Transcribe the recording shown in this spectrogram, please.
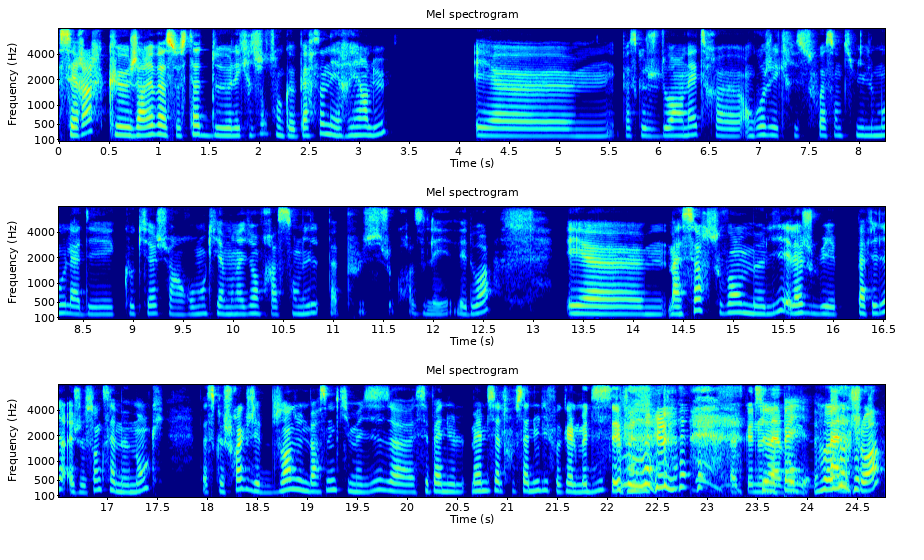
C'est rare que j'arrive à ce stade de l'écriture sans que personne ait rien lu. Et parce que je dois en être, en gros, j'ai écrit 60 000 mots là des coquillages sur un roman qui, à mon avis, en fera 100 000, pas plus. Je croise les, doigts. Et ma sœur souvent me lit, et là je lui ai pas fait lire, et je sens que ça me manque parce que je crois que j'ai besoin d'une personne qui me dise c'est pas nul. Même si elle trouve ça nul, il faut qu'elle me dise c'est pas nul parce que nous n'avons pas le choix.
